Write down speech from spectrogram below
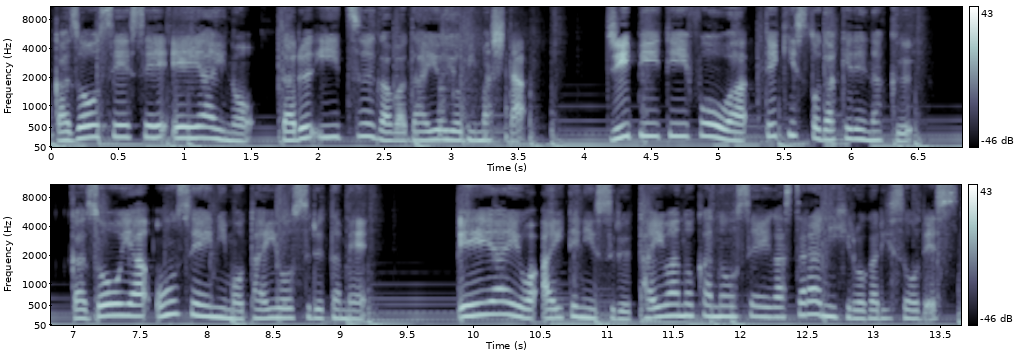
画像生成 AI の DAL-E2 が話題を呼びました。GPT-4 はテキストだけでなく、画像や音声にも対応するため、AI を相手にする対話の可能性がさらに広がりそうです。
